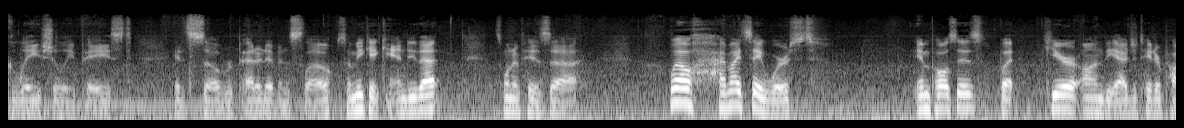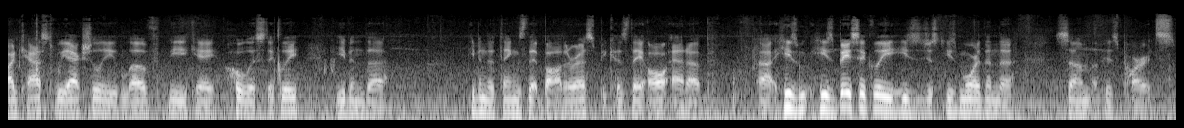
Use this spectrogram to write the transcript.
glacially paced. It's so repetitive and slow. So Miike can do that. It's one of his, uh, well, I might say worst impulses. But here on the Agitator podcast, we actually love Miike holistically, even the even the things that bother us because they all add up. Uh, he's he's basically he's just he's more than the sum of his parts.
